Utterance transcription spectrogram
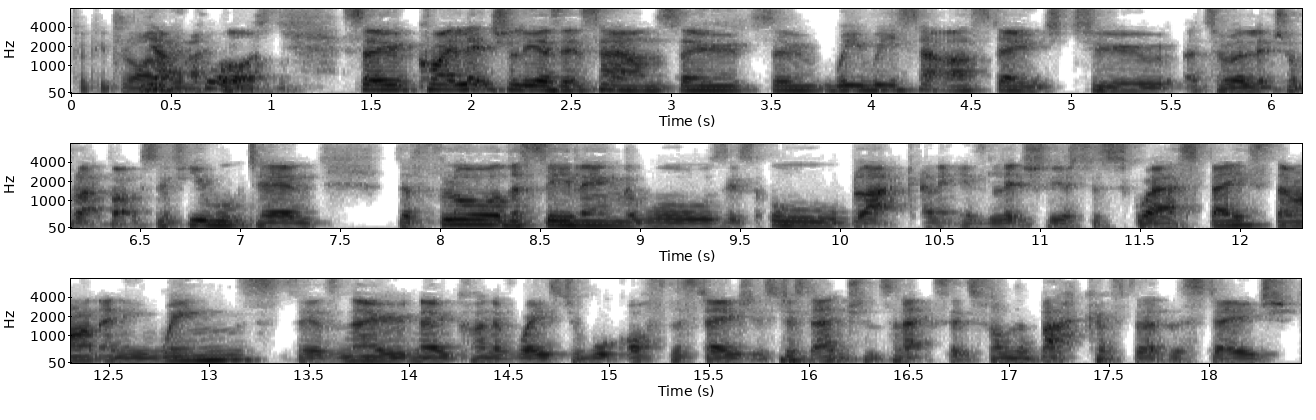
for people who yeah, of course. So quite literally as it sounds, so so we reset our stage to to a literal black box. If you walked in, the floor, the ceiling, the walls, it's all black and it is literally just a square space. There aren't any wings. There's no no kind of ways to walk off the stage. It's just entrance and exits from the back of the, the stage.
